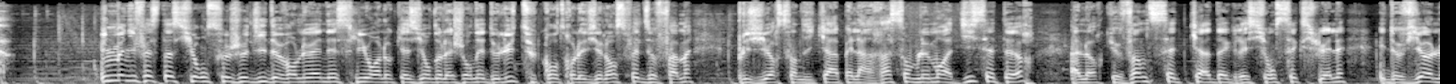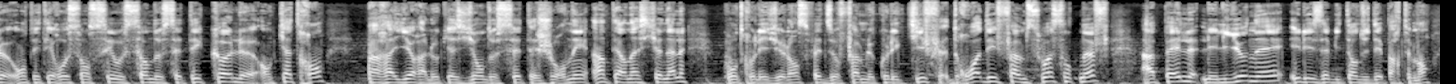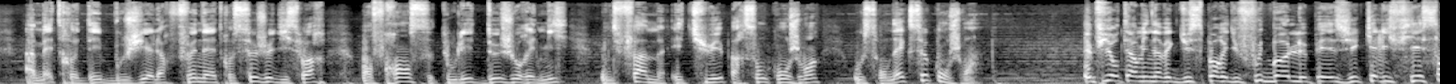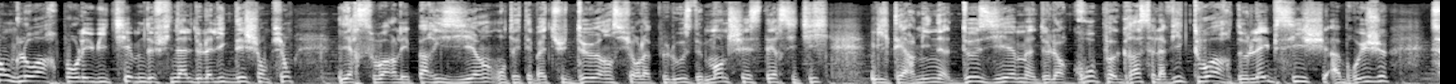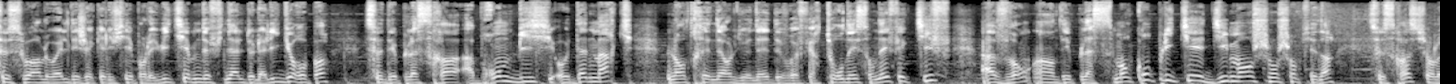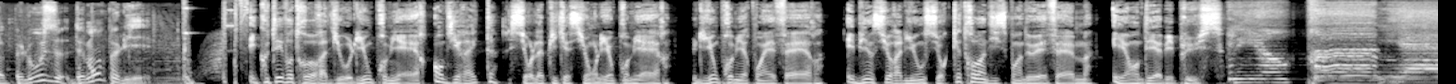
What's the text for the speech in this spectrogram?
Une manifestation ce jeudi devant l'ENS Lyon à l'occasion de la journée de lutte contre les violences faites aux femmes. Plusieurs syndicats appellent un rassemblement à 17h alors que 27 cas d'agression sexuelle et de viol ont été recensés au sein de cette école en 4 ans. Par ailleurs, à l'occasion de cette journée internationale contre les violences faites aux femmes, le collectif Droits des femmes 69 appelle les Lyonnais et les habitants du département à mettre des bougies à leurs fenêtres ce jeudi soir. En France, tous les deux jours et demi, une femme est tuée par son conjoint ou son ex-conjoint. Et puis on termine avec du sport et du football. Le PSG qualifié sans gloire pour les huitièmes de finale de la Ligue des Champions. Hier soir, les Parisiens ont été battus 2-1 sur la pelouse de Manchester City. Ils terminent deuxième de leur groupe grâce à la victoire de Leipzig à Bruges. Ce soir, l'OL déjà qualifié pour les huitièmes de finale de la Ligue Europa se déplacera à Brondby au Danemark. L'entraîneur lyonnais devrait faire tourner son effectif avant un déplacement compliqué dimanche en championnat. Ce sera sur la pelouse de Montpellier. Écoutez votre radio Lyon Première en direct sur l'application Lyon Première, lyonpremière.fr et bien sûr à Lyon sur 90.2 FM et en DAB+. Lyon Première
